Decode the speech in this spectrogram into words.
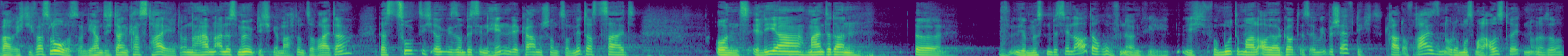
war richtig was los und die haben sich dann kasteit und haben alles Mögliche gemacht und so weiter. Das zog sich irgendwie so ein bisschen hin. Wir kamen schon zur Mittagszeit und Elia meinte dann, äh, ihr müsst ein bisschen lauter rufen irgendwie. Ich vermute mal, euer Gott ist irgendwie beschäftigt, gerade auf Reisen oder muss mal austreten oder so.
